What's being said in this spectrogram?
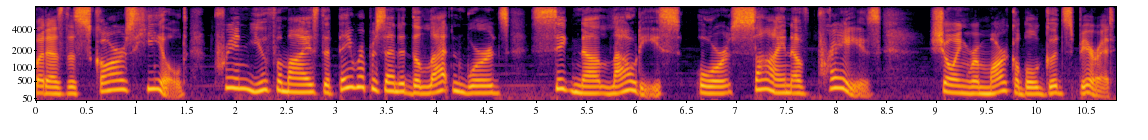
but as the scars healed, Prynne euphemized that they represented the Latin words signa laudis, or sign of praise. Showing remarkable good spirit,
